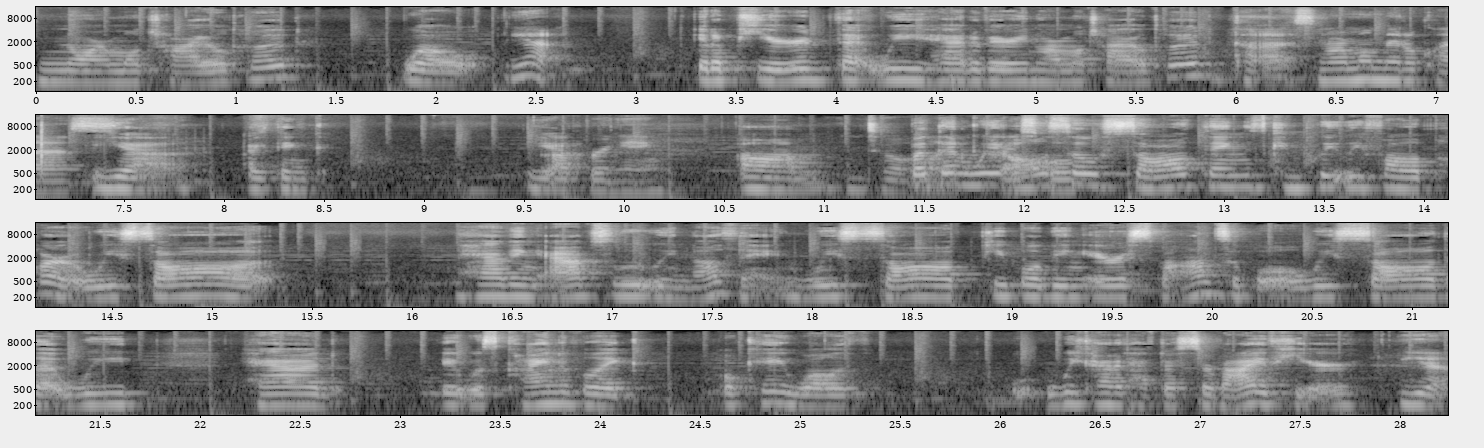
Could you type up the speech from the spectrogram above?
normal childhood. Well, Yeah, it appeared that we had a very normal childhood. to us, normal middle class Yeah, I think. Yeah. upbringing Um, until but then we also saw things completely fall apart. We saw having absolutely nothing. We saw people being irresponsible. We saw that we had, it was kind of like, okay, well, if we kind of have to survive here. yeah.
